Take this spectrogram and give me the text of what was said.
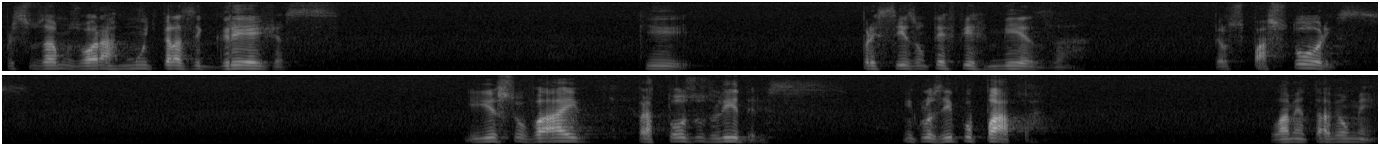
Precisamos orar muito pelas igrejas que precisam ter firmeza, pelos pastores. E isso vai para todos os líderes, inclusive para o Papa, lamentavelmente.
